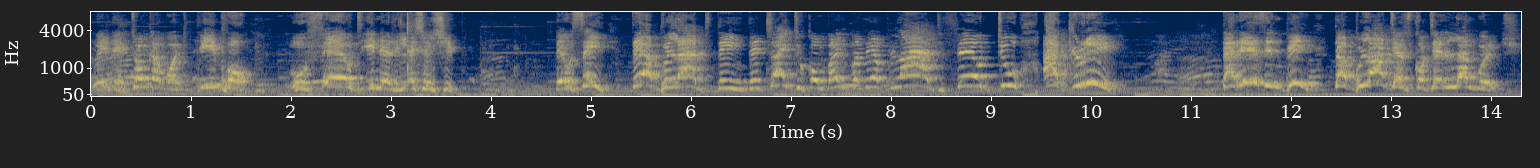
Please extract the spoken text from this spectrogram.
When they talk about people who failed in a relationship, they will say their blood, they, they tried to combine, but their blood failed to agree. The reason being, the blood has got a language.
